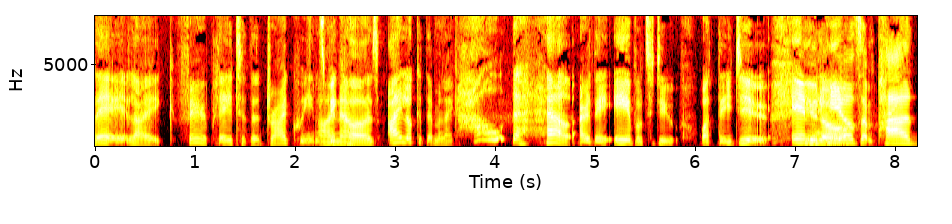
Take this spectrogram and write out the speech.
say, like, fair play to the drag queens I know. because I look at them and like, how the hell are they able to do what they do in you know? heels and pads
